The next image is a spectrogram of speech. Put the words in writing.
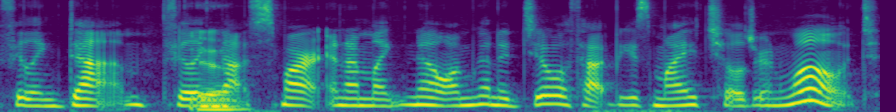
feeling dumb, feeling yeah. not smart. And I'm like, no, I'm going to deal with that because my children won't.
